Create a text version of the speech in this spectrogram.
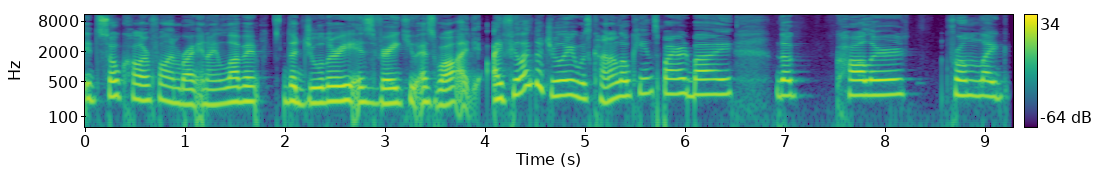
it's so colorful and bright and I love it. The jewelry is very cute as well. I, I feel like the jewelry was kind of low key inspired by the collar from like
